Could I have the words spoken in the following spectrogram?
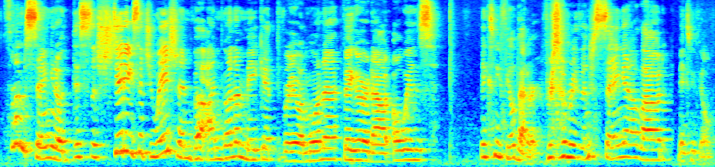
that's what I'm saying, you know, this is a shitty situation, but I'm gonna make it through. I'm gonna figure it out. Always makes me feel better for some reason. Just saying it out loud makes me feel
